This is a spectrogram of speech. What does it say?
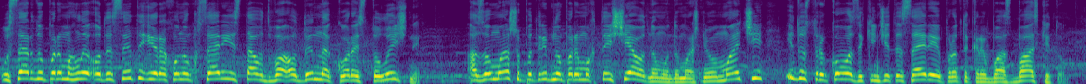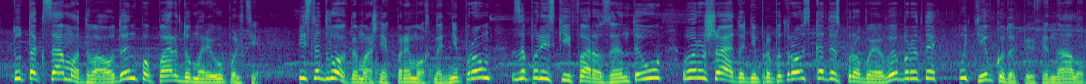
У середу перемогли Одесити, і рахунок серії став 2-1 на користь столичних. А Зомашу потрібно перемогти ще одному домашньому матчі і достроково закінчити серію проти Кривбас Баскету. Тут так само 2-1 попереду маріупольці. Після двох домашніх перемог над Дніпром запорізький фаро ЗНТУ вирушає до Дніпропетровська, де спробує вибороти путівку до півфіналу.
